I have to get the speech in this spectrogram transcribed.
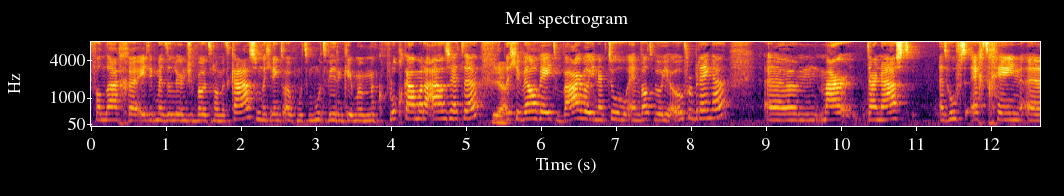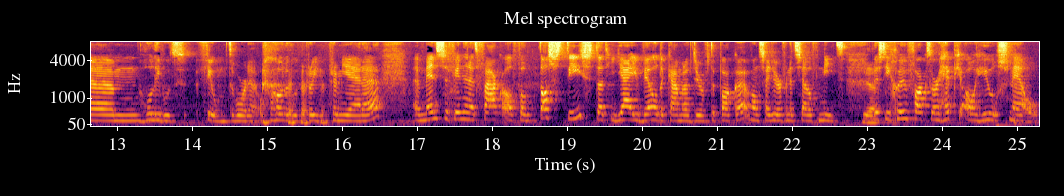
vandaag eet ik met de lunch boterham met kaas. Omdat je denkt, oh ik moet, moet weer een keer mijn, mijn vlogcamera aanzetten. ja, Dat je wel weet waar wil je naartoe en wat wil je overbrengen. Ehm, maar daarnaast, het hoeft echt geen ehm, Hollywood film te worden of een Hollywood pre- première. Eh, mensen vinden het vaak al fantastisch dat jij wel de camera durft te pakken, want zij durven het zelf niet. ja, Dus die gunfactor heb je al heel snel.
